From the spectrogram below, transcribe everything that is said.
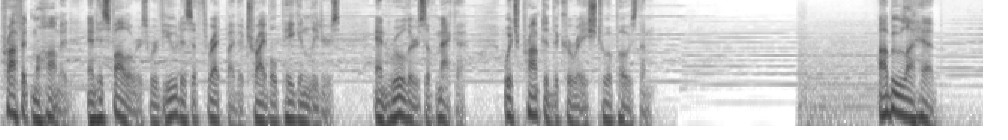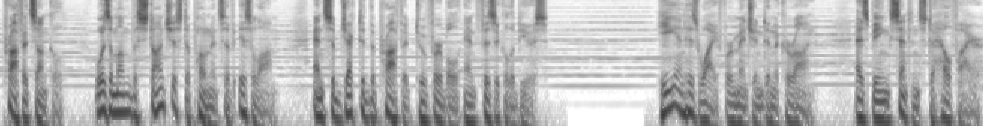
Prophet Muhammad and his followers were viewed as a threat by the tribal pagan leaders and rulers of Mecca, which prompted the Quraysh to oppose them. Abu Lahab, Prophet's uncle, was among the staunchest opponents of Islam and subjected the Prophet to verbal and physical abuse. He and his wife were mentioned in the Quran as being sentenced to hellfire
